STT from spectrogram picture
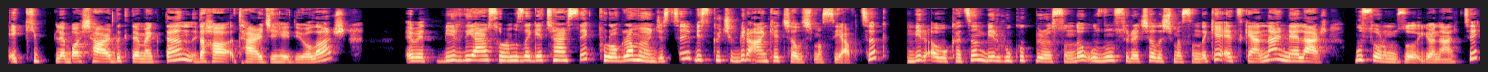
ekiple başardık demekten daha tercih ediyorlar. Evet bir diğer sorumuza geçersek program öncesi biz küçük bir anket çalışması yaptık. Bir avukatın bir hukuk bürosunda uzun süre çalışmasındaki etkenler neler? Bu sorumuzu yönelttik.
